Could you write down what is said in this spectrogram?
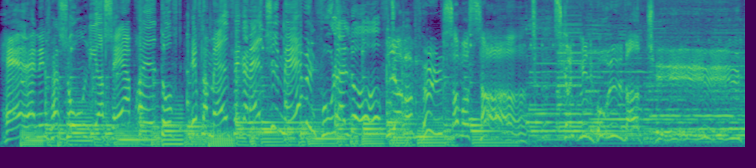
Havde han en personlig og særpræget duft. Efter mad fik han altid maven fuld af luft. Jeg var følsom og sart, skønt min hoved var tyk.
